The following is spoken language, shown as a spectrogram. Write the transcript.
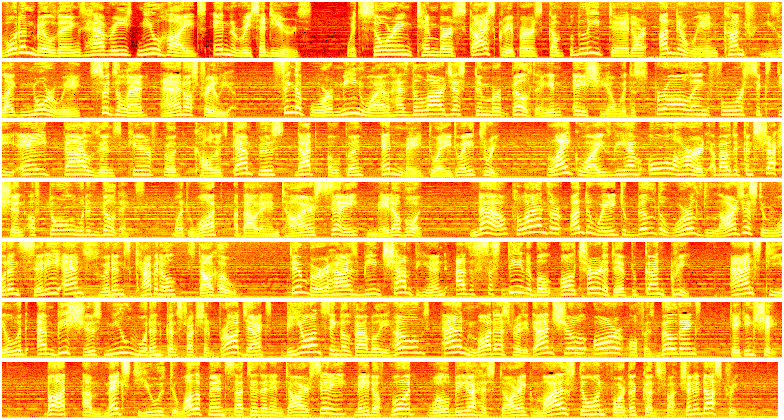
Wooden buildings have reached new heights in recent years, with soaring timber skyscrapers completed or underway in countries like Norway, Switzerland, and Australia. Singapore, meanwhile, has the largest timber building in Asia with a sprawling 468,000 square foot college campus that opened in May 2023. Likewise, we have all heard about the construction of tall wooden buildings. But what about an entire city made of wood? Now, plans are underway to build the world's largest wooden city and Sweden's capital, Stockholm. Timber has been championed as a sustainable alternative to concrete and steel with ambitious new wooden construction projects beyond single family homes and modest residential or office buildings taking shape. But a mixed use development such as an entire city made of wood will be a historic milestone for the construction industry.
